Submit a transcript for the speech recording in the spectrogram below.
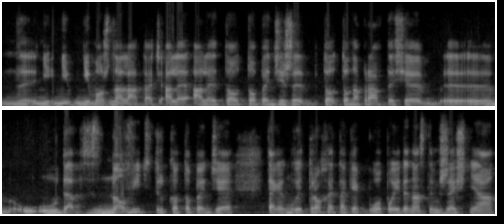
nie, nie, nie można latać. Ale, ale to, to będzie, że to, to naprawdę się uda wznowić, tylko ryzyko to będzie, tak jak mówię, trochę tak jak było po 11 września,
